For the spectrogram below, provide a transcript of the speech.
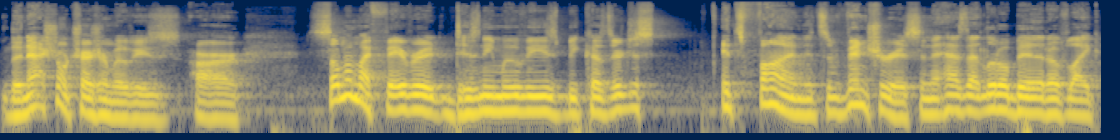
the National Treasure movies are some of my favorite Disney movies because they're just it's fun, it's adventurous, and it has that little bit of like,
